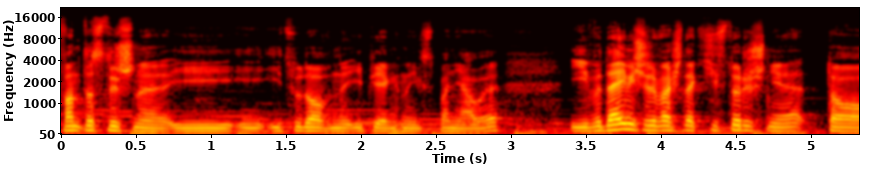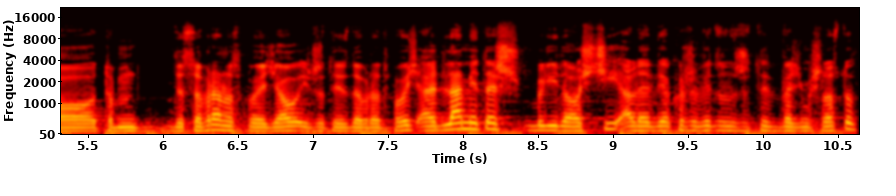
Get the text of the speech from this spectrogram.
fantastyczny i, i, i cudowny i piękny i wspaniały. I wydaje mi się, że właśnie tak historycznie to, to bym The Sopranos powiedział, że to jest dobra odpowiedź, ale dla mnie też byli dości, ale jako, że wiedząc, że ty weźmiesz Lostów,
